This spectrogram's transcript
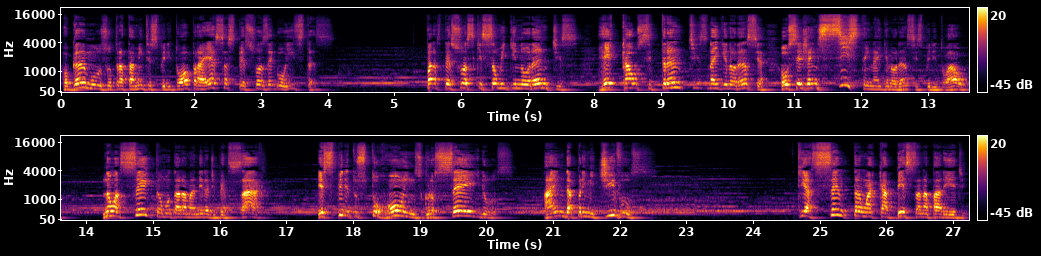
Rogamos o tratamento espiritual para essas pessoas egoístas para as pessoas que são ignorantes, recalcitrantes na ignorância, ou seja, insistem na ignorância espiritual, não aceitam mudar a maneira de pensar, espíritos turrões, grosseiros, ainda primitivos, que assentam a cabeça na parede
